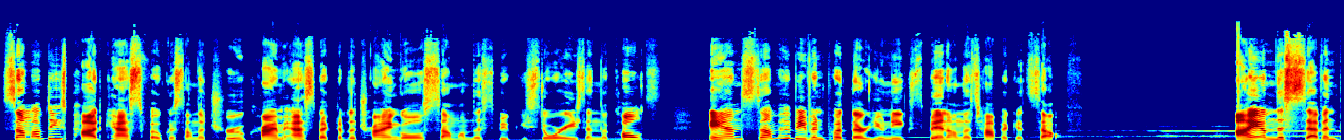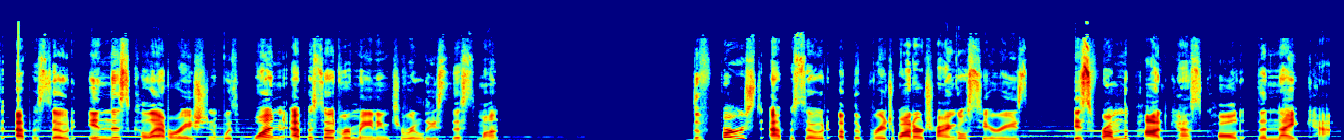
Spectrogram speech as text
Some of these podcasts focus on the true crime aspect of the triangle, some on the spooky stories and the cults, and some have even put their unique spin on the topic itself. I am the seventh episode in this collaboration, with one episode remaining to release this month. The first episode of the Bridgewater Triangle series is from the podcast called The Nightcap.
